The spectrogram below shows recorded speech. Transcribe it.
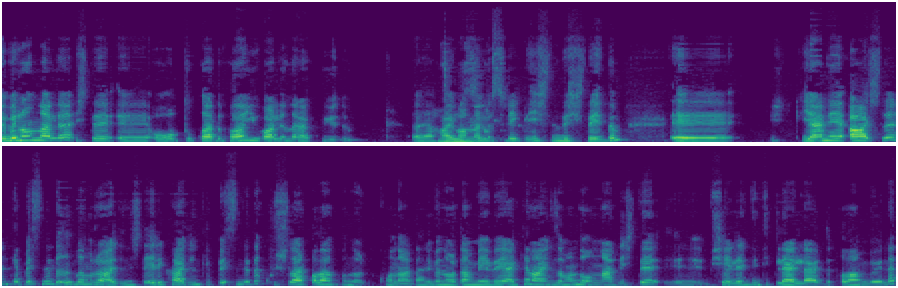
Ve ben onlarla işte e, o otluklarda falan yuvarlanarak büyüdüm. E, hayvanlarla sürekli içli dışlıydım. E, yani ağaçların tepesinde de ıhlamur ağacının işte erik ağacının tepesinde de kuşlar falan konur, konardı. Hani ben oradan meyve yerken aynı zamanda onlar da işte e, bir şeyleri didiklerlerdi falan böyle.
